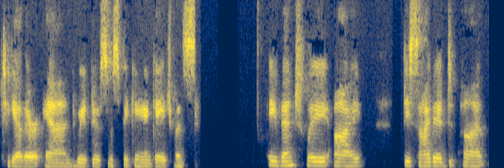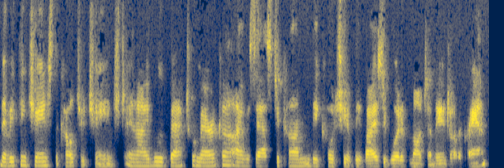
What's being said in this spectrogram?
together and we'd do some speaking engagements. Eventually, I decided uh, everything changed, the culture changed, and I moved back to America. I was asked to come be co-chair of the advisory board of multi-million dollar grant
